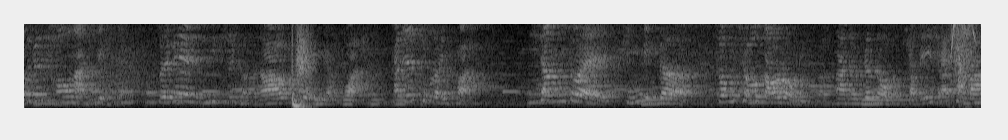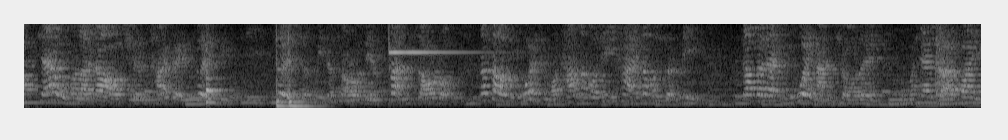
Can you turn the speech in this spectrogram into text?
这边超难订的，随便一吃可能都要过一两万。他今天出了一款相对平民的中秋烧肉礼盒，那就跟着我小编一起来看吧。现在我们来到全台北最顶级、最神秘的烧肉店范烧肉，那到底为什么它那么厉害、那么神秘？让大家一味难求嘞！我们现在就来欢迎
